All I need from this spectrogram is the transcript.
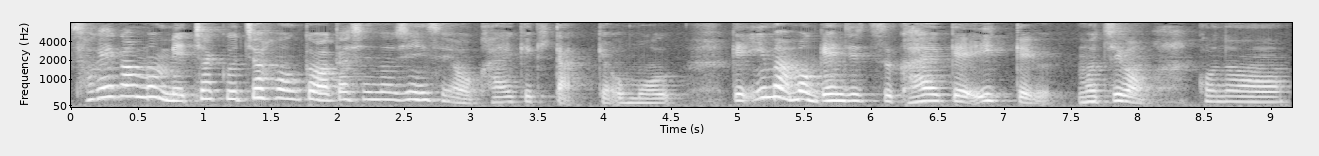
それがもうめちゃくちゃ本当私の人生を変えてきたって思う。で今も現実変えていってるもちろんこの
